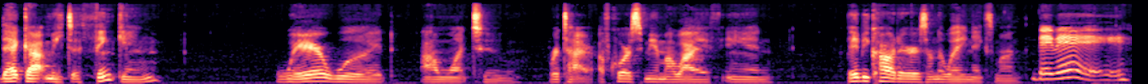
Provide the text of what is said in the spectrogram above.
that got me to thinking where would I want to retire? Of course, me and my wife and baby Carter is on the way next month. Baby.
